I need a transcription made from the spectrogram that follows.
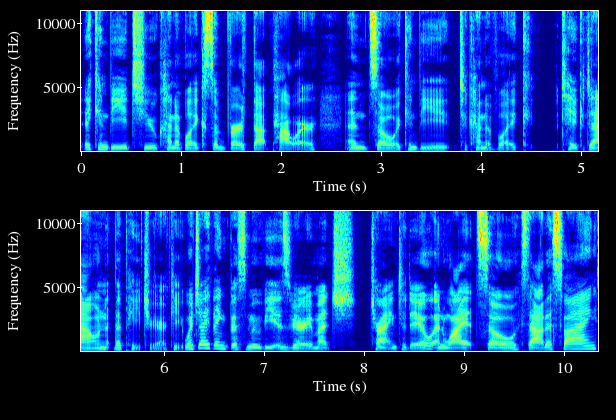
it can be to kind of like subvert that power. And so it can be to kind of like take down the patriarchy, which I think this movie is very much trying to do and why it's so satisfying.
